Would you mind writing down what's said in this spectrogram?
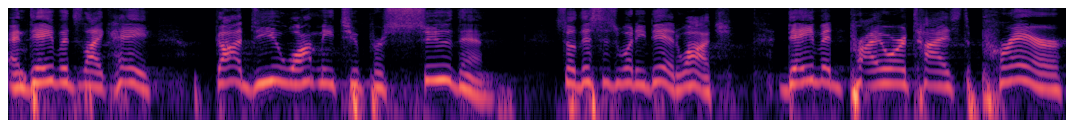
And David's like, hey, God, do you want me to pursue them? So this is what he did. Watch. David prioritized prayer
